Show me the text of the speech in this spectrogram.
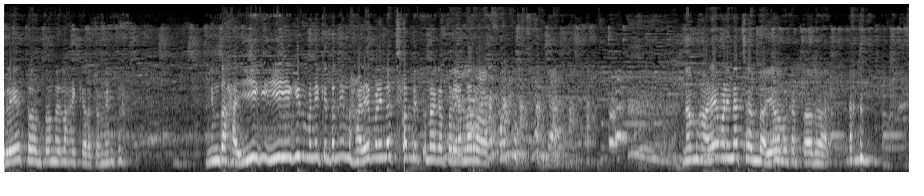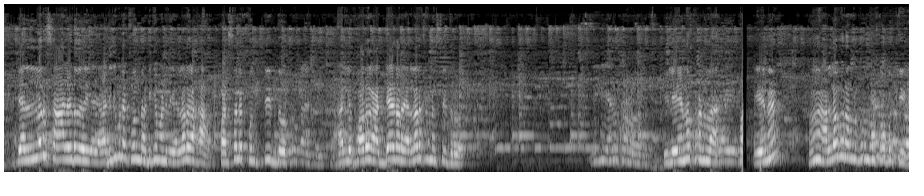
ಗ್ರೇಟ್ ಅಂತಂದ ಎಲ್ಲ ಹಾಕ್ಯಾರ ಕಮೆಂಟ್ ನಿಮ್ದ ಈಗ, ಈಗಿನ ಮನಿಕ್ಕಿಂತ ನಿಮ್ ಹಳೆ ಮನಿನ ಚಂದ ಐತನಾಗತ್ತಾರ ಎಲ್ಲಾರು. ನಮ್ ಹಳೆ ಮನಿನ ಚಂದ ಹೇಳ್ಬೇಕತ್ತ ಅದ. ಎಲ್ಲರೂ ಸಾಲ ಹಿಡಿದು, ಅಡಿಗೆ ಮನೆ ಕುಂದ್ ಅಡಿಗೆ ಮಾಡಿದ್ವಿ. ಎಲ್ಲರೂ ಪಡ್ಸಲೆ ಕುಂತಿದ್ದು, ಅಲ್ಲಿ ಹೊರಗೆ ಅಡ್ಡಾಡೋರು ಎಲ್ಲರೂ ಕಾಣಿಸ್ತಿದ್ರು. ಇಲ್ಲೇನೋ ಕಾಣಲ್ಲ. ಏನ? ಹ್ಮ್ ಅಲ್ಲೊಬ್ರು ಅಲ್ಲೊಬ್ರು ಈಗ.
